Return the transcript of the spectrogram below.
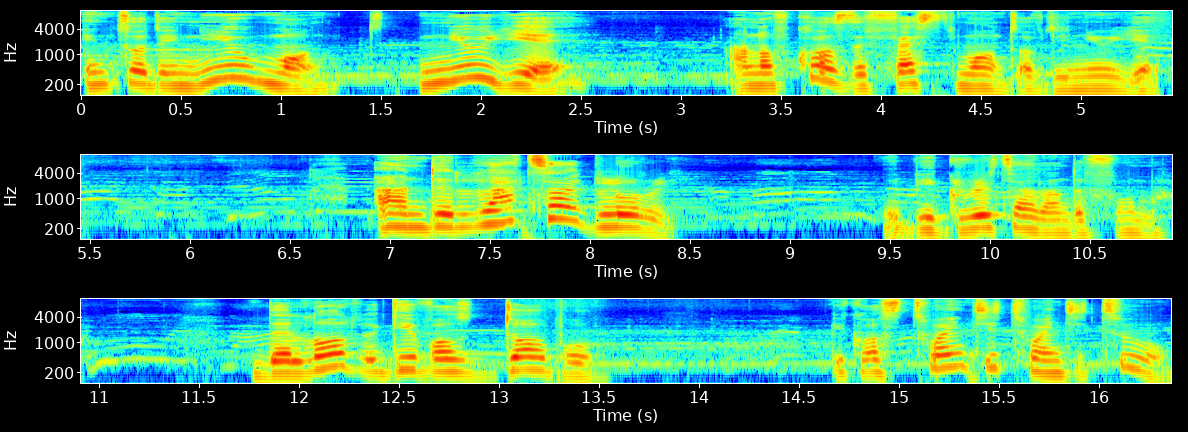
into the new month, new year, and of course the first month of the new year. And the latter glory will be greater than the former. The Lord will give us double because 2022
